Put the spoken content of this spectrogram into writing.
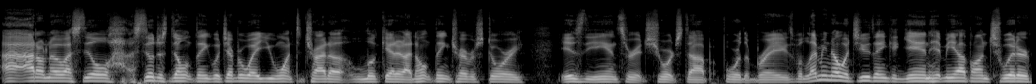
I, I don't know. I still, I still just don't think whichever way you want to try to look at it, I don't think Trevor Story is the answer at shortstop for the Braves. But let me know what you think. Again, hit me up on Twitter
